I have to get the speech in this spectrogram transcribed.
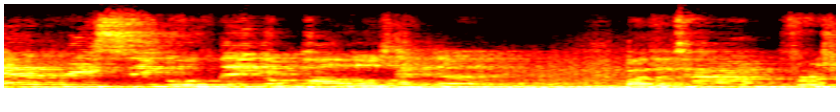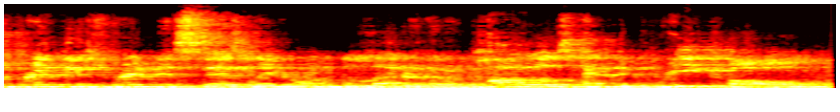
every single thing Apollos had done. By the time First Corinthians written, it says later on in the letter that Apollos had been recalled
